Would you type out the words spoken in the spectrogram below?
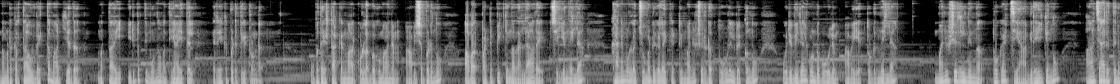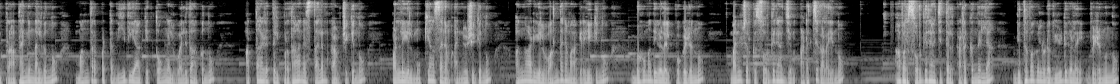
നമ്മുടെ കർത്താവ് വ്യക്തമാക്കിയത് മത്തായി ഇരുപത്തിമൂന്നാം അധ്യായത്തിൽ രേഖപ്പെടുത്തിയിട്ടുണ്ട്. ഉപദേഷ്ടാക്കന്മാർക്കുള്ള ബഹുമാനം ആവശ്യപ്പെടുന്നു. അവർ പഠിപ്പിക്കുന്നതല്ലാതെ ചെയ്യുന്നില്ല. ഖനമുള്ള ചുമടുകളെ കെട്ടി മനുഷ്യരുടെ തോളിൽ വെക്കുന്നു. ഒരു വിരൽ കൊണ്ടുപോലും അവയെ തൊടുന്നില്ല. മനുഷ്യരിൽ നിന്ന് പുകഴ്ച ആഗ്രഹിക്കുന്നു. ആചാരത്തിന് പ്രാധാന്യം നൽകുന്നു. മന്ത്രപ്പെട്ട വീതിയാക്കി തൊങ്ങൽ വലുതാക്കുന്നു. അത്താഴത്തിൽ പ്രധാന സ്ഥലം കാക്ഷിക്കുന്നു. പള്ളിയിൽ മുഖ്യാസനം അന്വേഷിക്കുന്നു. അങ്ങാടിയിൽ വന്ദനം ആഗ്രഹിക്കുന്നു. ബഹുമതികളിൽ പുകഴുന്നു മനുഷ്യർക്ക് സ്വർഗരാജ്യം അടച്ചു കളയുന്നു അവർ സ്വർഗരാജ്യത്തിൽ കടക്കുന്നില്ല വിധവകളുടെ വീടുകളെ വിഴുങ്ങുന്നു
